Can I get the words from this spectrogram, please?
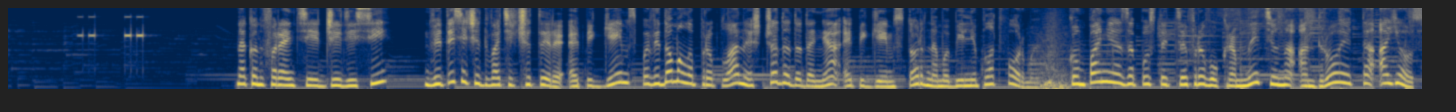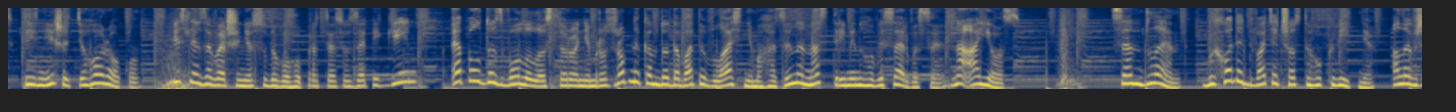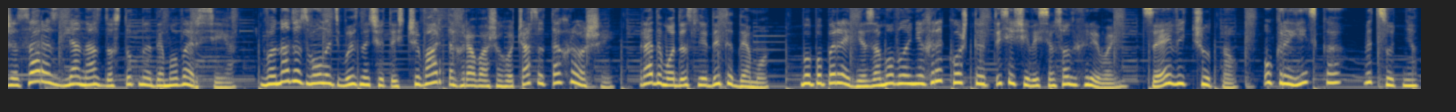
На конференції GDC 2024 Epic Games повідомила про плани щодо додання Epic Games Store на мобільні платформи. Компанія запустить цифрову крамницю на Android та iOS пізніше цього року. Після завершення судового процесу з Epic Games Apple дозволила стороннім розробникам додавати власні магазини на стрімінгові сервіси на iOS. Sandland виходить 26 квітня, але вже зараз для нас доступна демоверсія. Вона дозволить визначитись, чи варта гра вашого часу та грошей. Радимо дослідити демо, бо попереднє замовлення гри коштує 1800 гривень. Це відчутно. Українська відсутня.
